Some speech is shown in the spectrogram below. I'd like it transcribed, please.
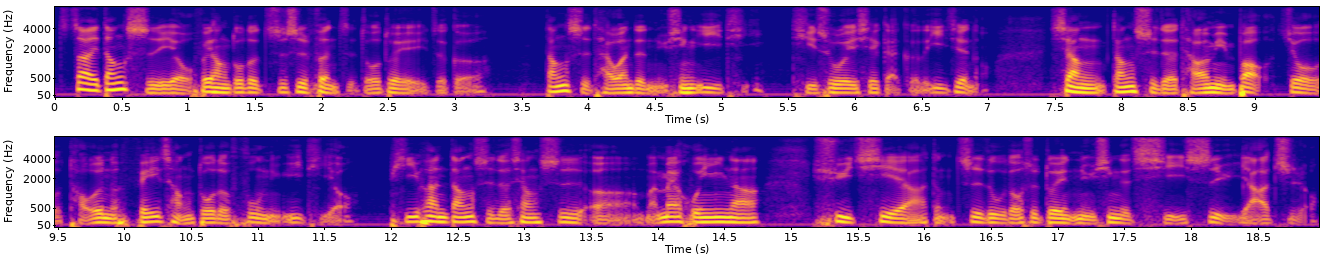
在当时也有非常多的知识分子都对这个。当时台湾的女性议题提出了一些改革的意见哦，像当时的《台湾民报》就讨论了非常多的妇女议题哦，批判当时的像是呃买卖婚姻啊、续妾啊等制度都是对女性的歧视与压制哦。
